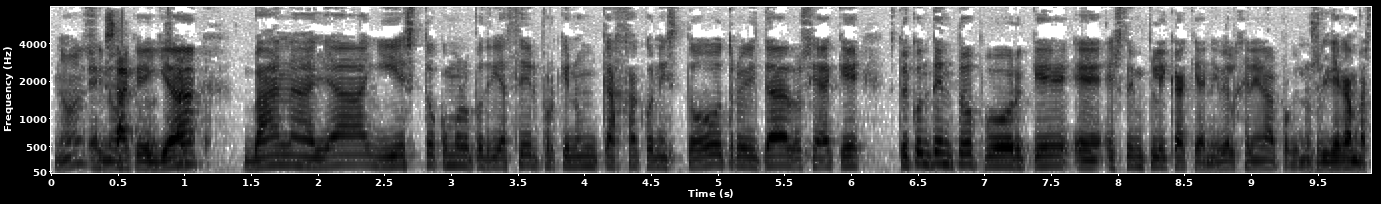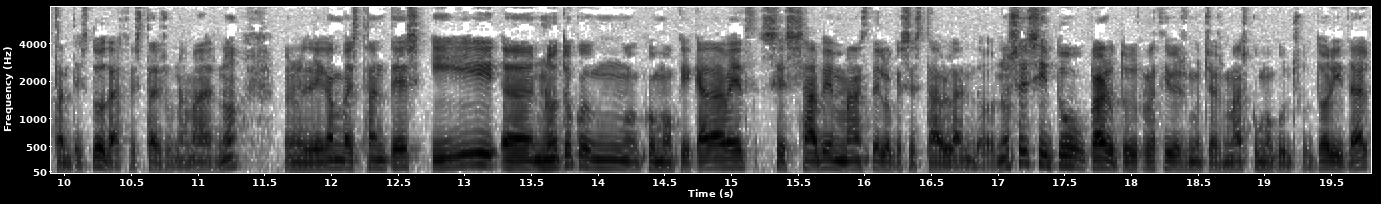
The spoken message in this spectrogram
¿no? Sino que ya van allá y esto cómo lo podría hacer, por qué no encaja con esto otro y tal. O sea que estoy contento porque eh, esto implica que a nivel general, porque nos llegan bastantes dudas, esta es una más, ¿no? Pero nos llegan bastantes y eh, noto como que cada vez se sabe más de lo que se está hablando. No sé si tú, claro, tú recibes muchas más como consultor y tal,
